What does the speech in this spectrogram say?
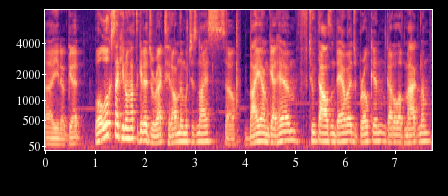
uh, you know, good. Well, it looks like you don't have to get a direct hit on them, which is nice. So, bam, get him. 2,000 damage, broken. Gotta love Magnum.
